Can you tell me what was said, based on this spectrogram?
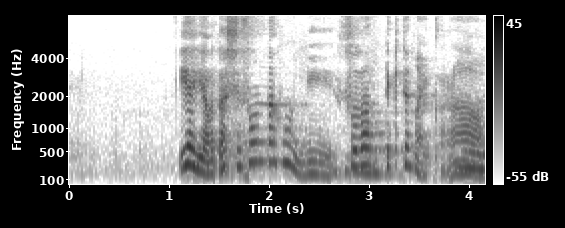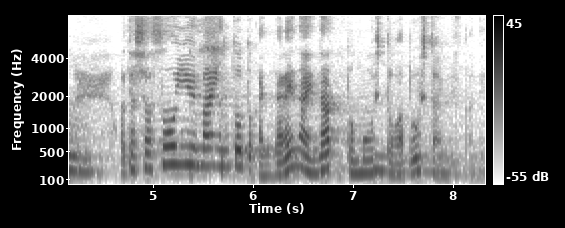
いやいや私そんな風に育ってきてないから、うん。私はそういうマインドとかになれないなと思う人はどうしたらいいんですかね？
